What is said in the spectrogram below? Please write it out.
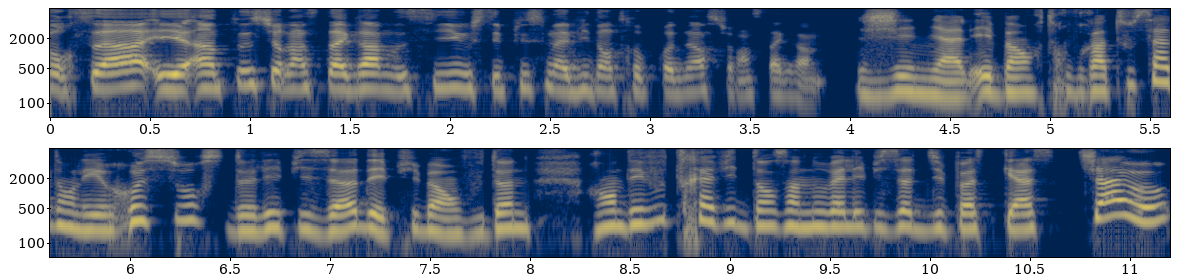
pour ça et un peu sur Instagram aussi où c'est plus ma vie d'entrepreneur sur Instagram. Génial. Et eh ben on retrouvera tout ça dans les ressources de l'épisode et puis ben on vous donne rendez-vous très vite dans un nouvel épisode du podcast. Ciao.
